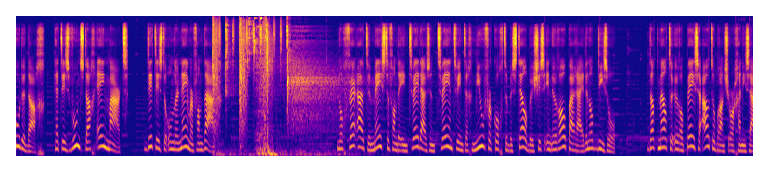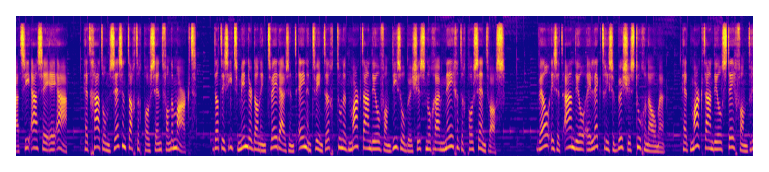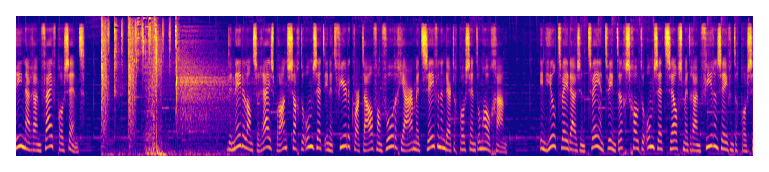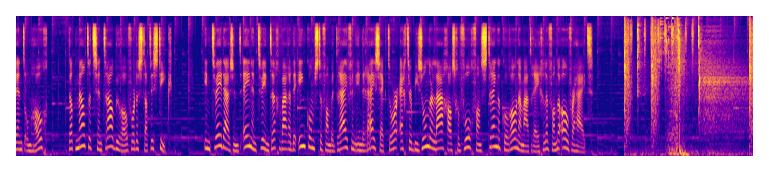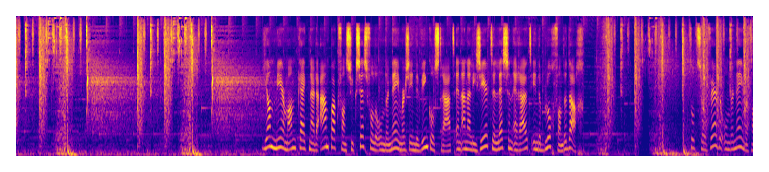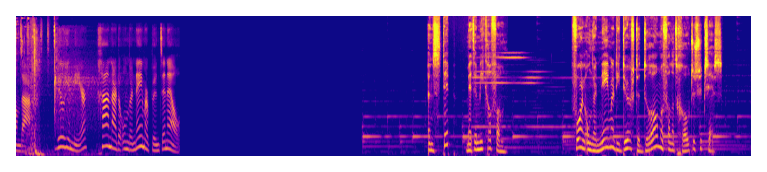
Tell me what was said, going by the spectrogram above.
Goedendag. Het is woensdag 1 maart. Dit is de ondernemer vandaag. Nog veruit de meeste van de in 2022 nieuw verkochte bestelbusjes in Europa rijden op diesel. Dat meldt de Europese autobrancheorganisatie ACEA. Het gaat om 86% van de markt. Dat is iets minder dan in 2021 toen het marktaandeel van dieselbusjes nog ruim 90% was. Wel is het aandeel elektrische busjes toegenomen. Het marktaandeel steeg van 3 naar ruim 5% De Nederlandse reisbranche zag de omzet in het vierde kwartaal van vorig jaar met 37% omhoog gaan. In heel 2022 schoot de omzet zelfs met ruim 74% omhoog, dat meldt het Centraal Bureau voor de Statistiek. In 2021 waren de inkomsten van bedrijven in de reissector echter bijzonder laag als gevolg van strenge coronamaatregelen van de overheid. Jan Meerman kijkt naar de aanpak van succesvolle ondernemers in de winkelstraat en analyseert de lessen eruit in de blog van de dag. Tot zover de ondernemer vandaag. Wil je meer? Ga naar deondernemer.nl. Een stip met een microfoon. Voor een ondernemer die durft te dromen van het grote succes.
